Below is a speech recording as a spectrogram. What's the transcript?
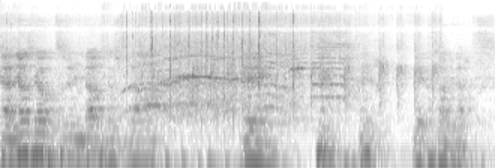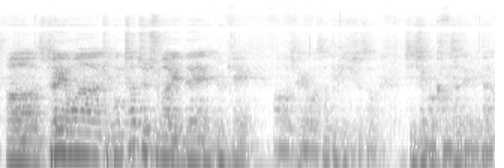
네, 안녕하세요. 박서준입니다. 반갑습니다. 네. 네, 감사합니다. 어, 저희 영화 개봉 첫 주 주말인데 이렇게 어, 저희 영화 선택해 주셔서 진심으로 감사드립니다.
